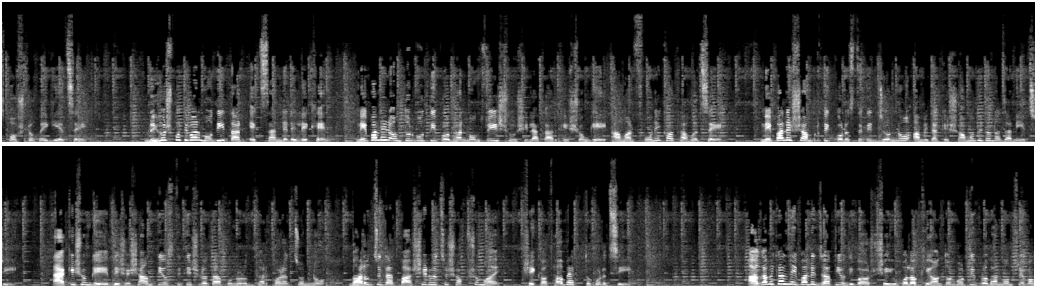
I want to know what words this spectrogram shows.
স্পষ্ট হয়ে গিয়েছে। বৃহস্পতিবার মোদী তার এক্সান্ডেলে লেখেন, নেপালের অন্তর্বর্তী প্রধানমন্ত্রী সুশীলা কার্কির সঙ্গে আমার ফোনে কথা হয়েছে নেপালের সাম্প্রতিক পরিস্থিতির জন্য আমি তাকে সমবেদনা জানিয়েছি। একই সঙ্গে দেশে শান্তি ও স্থিতিশীলতা পুনরুদ্ধার করার জন্য ভারত যে তার পাশে রয়েছে সবসময়, সে কথাও ব্যক্ত করেছি। আগামীকাল নেপালের জাতীয় দিবস। সেই উপলক্ষে অন্তর্বর্তী প্রধানমন্ত্রী এবং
